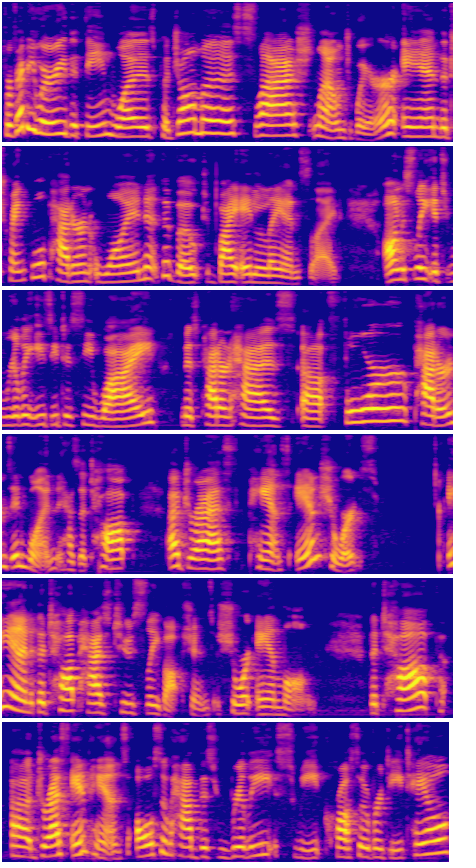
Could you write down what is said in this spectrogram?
For February, the theme was pajamas slash loungewear, and the Tranquil pattern won the vote by a landslide. Honestly, it's really easy to see why. This pattern has uh, four patterns in one. It has a top, a dress, pants, and shorts. And the top has two sleeve options, short and long. The top uh, dress and pants also have this really sweet crossover detail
